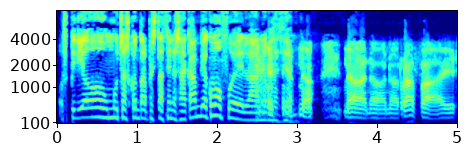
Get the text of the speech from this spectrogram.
¿Os pidió muchas contraprestaciones a cambio? ¿Cómo fue la negociación? no, no, no, no, Rafa es...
